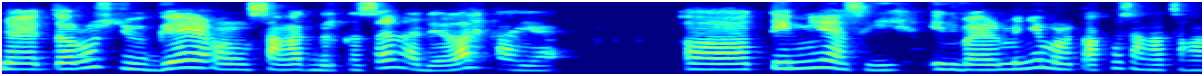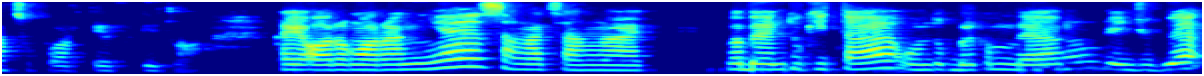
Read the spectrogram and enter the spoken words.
Nah terus juga yang sangat berkesan adalah kayak uh, timnya sih. Environmentnya menurut aku sangat-sangat suportif gitu. Kayak orang-orangnya sangat-sangat ngebantu kita untuk berkembang dan juga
